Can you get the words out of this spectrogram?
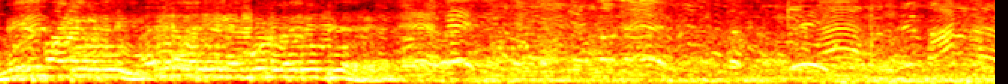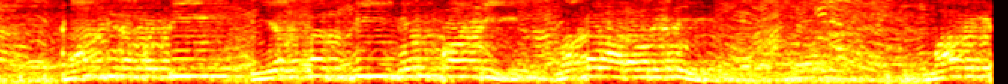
அவர்களை வருக வருகை நண்போடு வரவேற்று காஞ்சிரப்பட்டி எம்எஸ்பி வேல்பாண்டி மங்களார் அவர்களை மாவட்ட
